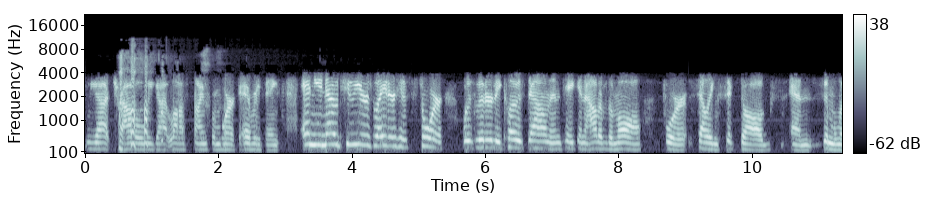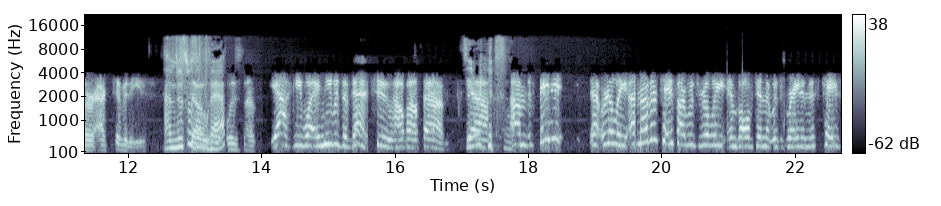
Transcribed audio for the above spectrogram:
We got travel. we got lost time from work, everything. And you know, two years later, his store was literally closed down and taken out of the mall for selling sick dogs and similar activities. And this was so a vet? It was a, yeah, he was, and he was a vet too. How about that? Seriously? Yeah. Um, stated, yeah, really, another case I was really involved in that was great, and this case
